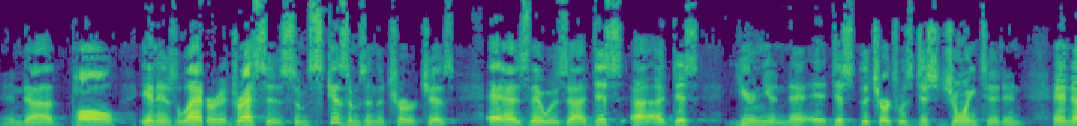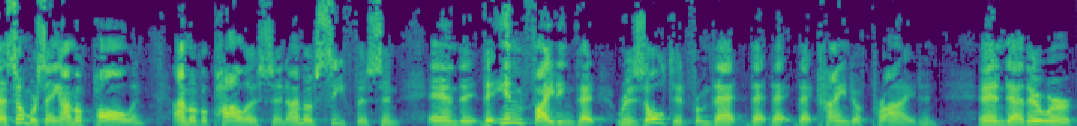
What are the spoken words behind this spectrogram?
and uh, Paul, in his letter, addresses some schisms in the church as as there was a dis a disunion. Uh, dis, the church was disjointed, and and uh, some were saying, "I'm of Paul," and "I'm of Apollos," and "I'm of Cephas," and and the, the infighting that resulted from that that that that kind of pride and and uh, there were,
